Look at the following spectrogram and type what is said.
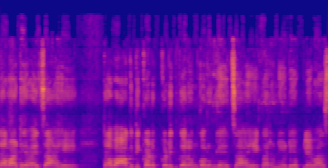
तवा ठेवायचा आहे. तवा अगदी कडकडीत गरम करून घ्यायचा आहे कारण हे ढेपले भाज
